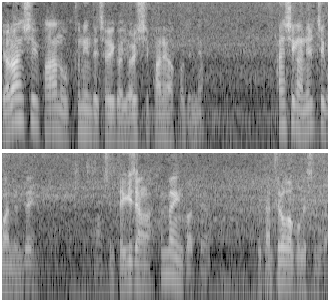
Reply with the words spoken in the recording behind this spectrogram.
11시 반 오픈인데 저희가 10시 반에 왔거든요. 1시간 일찍 왔는데 어, 지금 대기장 한 명인 것 같아요. 일단 들어가 보겠습니다.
